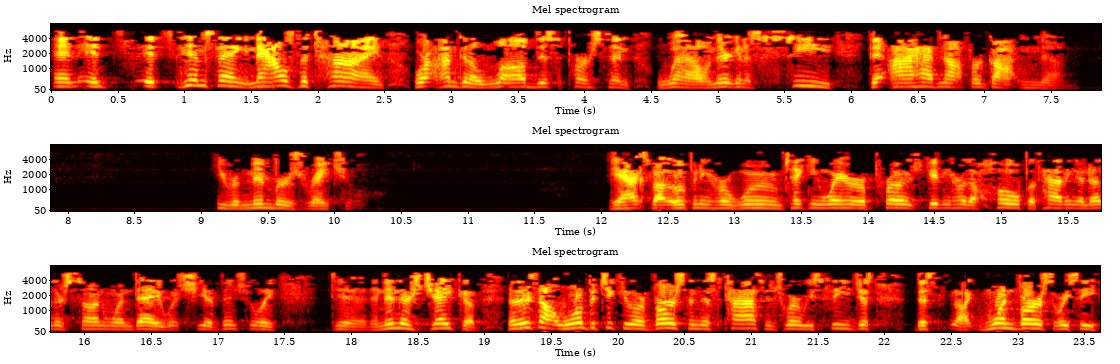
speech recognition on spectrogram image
and it's, it's Him saying, now's the time where I'm going to love this person well and they're going to see that I have not forgotten them. He remembers Rachel. He acts by opening her womb, taking away her reproach, giving her the hope of having another son one day, which she eventually did. And then there's Jacob. Now there's not one particular verse in this passage where we see just this, like one verse where we see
